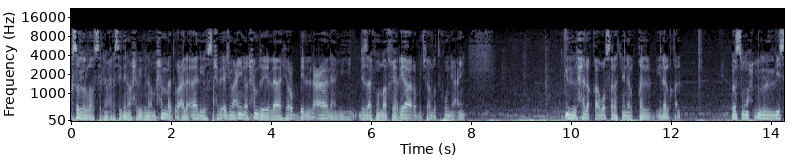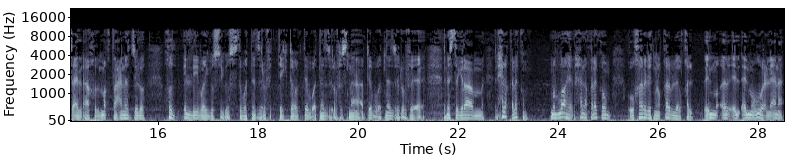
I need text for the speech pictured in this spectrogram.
صلى الله وسلم على سيدنا وحبيبنا محمد وعلى آله وصحبه أجمعين. والحمد لله رب العالمين. جزاكم الله خير. يا رب إن شاء الله تكون يعني الحلقة وصلت من القلب إلى القلب. واسمح اللي يسأل آخذ مقطع انزله خذ اللي يبغى يقص يقص. تبغى تنزله في التيك توك تبغى تنزله في سناب تبغى تنزله في انستغرام الحلقة لكم. والله الحلقة لكم وخرجت من القلب للقلب. الموضوع اللي أنا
